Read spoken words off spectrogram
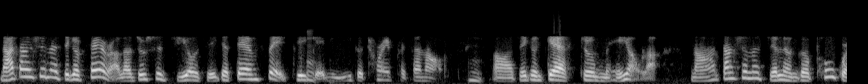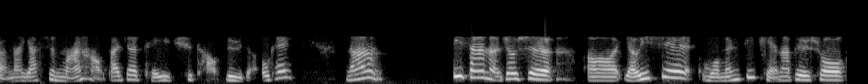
那、嗯、但是呢，这个 FARA 呢，就是只有这个电费可以给你一个 twenty percent off，嗯，啊、呃，这个 gas 就没有了。那但是呢，这两个 program 呢也是蛮好，大家可以去考虑的。OK，那第三呢，就是呃，有一些我们之前呢，譬如说，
